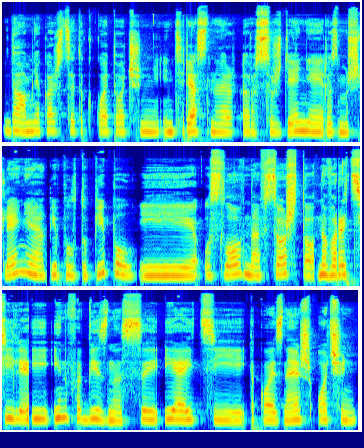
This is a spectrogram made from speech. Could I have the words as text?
да, мне кажется, это какое-то очень интересное рассуждение и размышление people to people, и условно все, что наворотили и инфобизнес, и IT, такой, знаешь, очень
